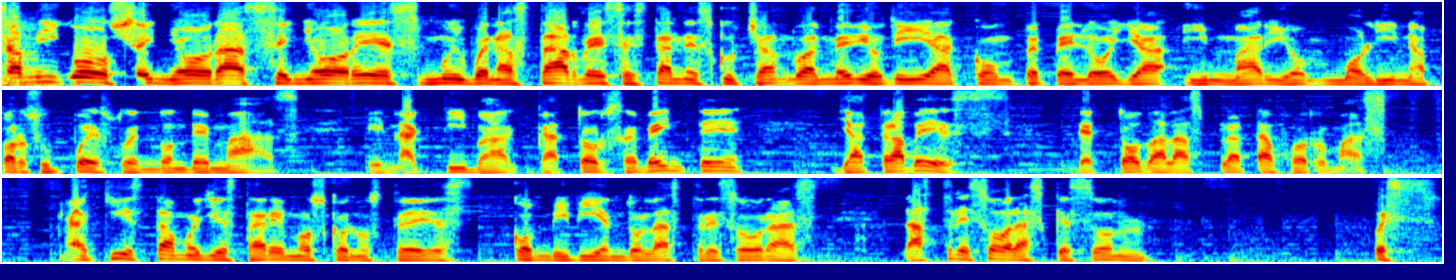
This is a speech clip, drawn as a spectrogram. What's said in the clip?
Mis amigos, señoras, señores, muy buenas tardes. Están escuchando al mediodía con Pepe Loya y Mario Molina, por supuesto, en donde más, en Activa 1420 y a través de todas las plataformas. Aquí estamos y estaremos con ustedes conviviendo las tres horas, las tres horas que son, pues,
